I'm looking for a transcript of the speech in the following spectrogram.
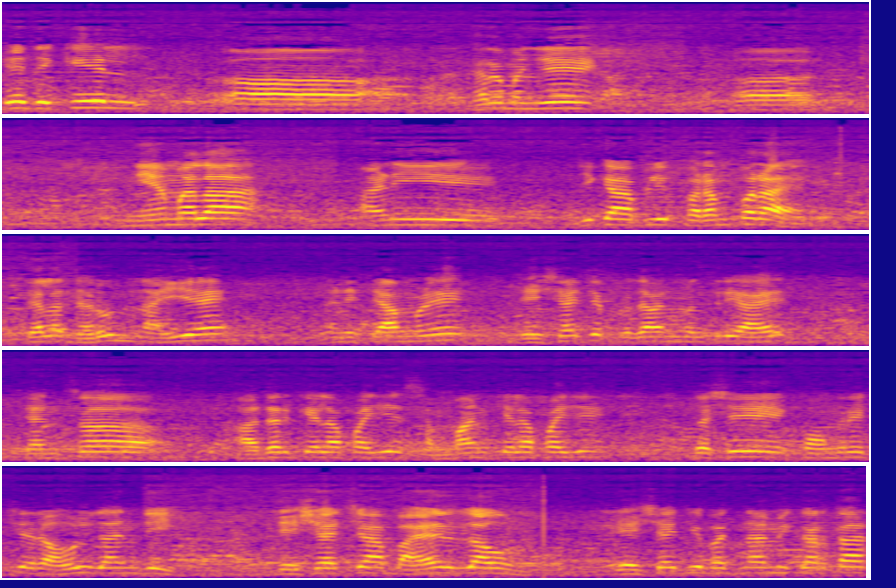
हे देखील खरं म्हणजे नियमाला आणि जी काय आपली परंपरा आहे त्याला धरून नाही आहे. आणि त्यामुळे देशाचे प्रधानमंत्री आहेत त्यांचा आदर केला पाहिजे सन्मान केला पाहिजे. जसे काँग्रेसचे राहुल गांधी देशाच्या बाहेर जाऊन देशाची बदनामी करतात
